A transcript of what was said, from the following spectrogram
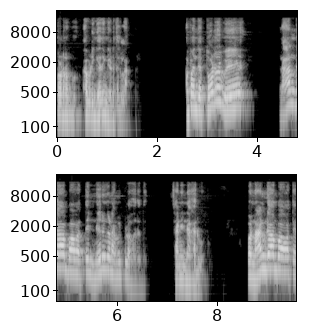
தொடர்பு அப்படிங்கிறது இங்கே எடுத்துக்கலாம். அப்போ இந்த தொடர்பு நான்காம் பாவத்தை நெருங்கின அமைப்பில் வருது. சனி நகர்வு. இப்போ நான்காம் பாவத்தை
